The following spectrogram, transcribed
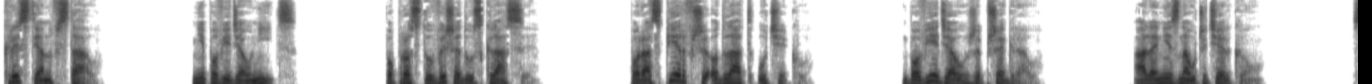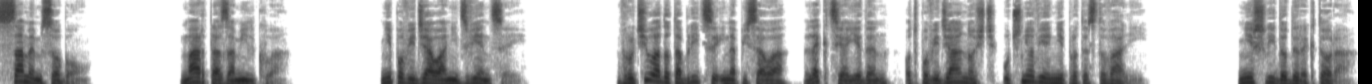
Krystian wstał. Nie powiedział nic. Po prostu wyszedł z klasy. Po raz pierwszy od lat uciekł. Bo wiedział, że przegrał. Ale nie z nauczycielką. Z samym sobą. Marta zamilkła. Nie powiedziała nic więcej. Wróciła do tablicy i napisała, lekcja 1, odpowiedzialność, uczniowie nie protestowali. Nie szli do dyrektora.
